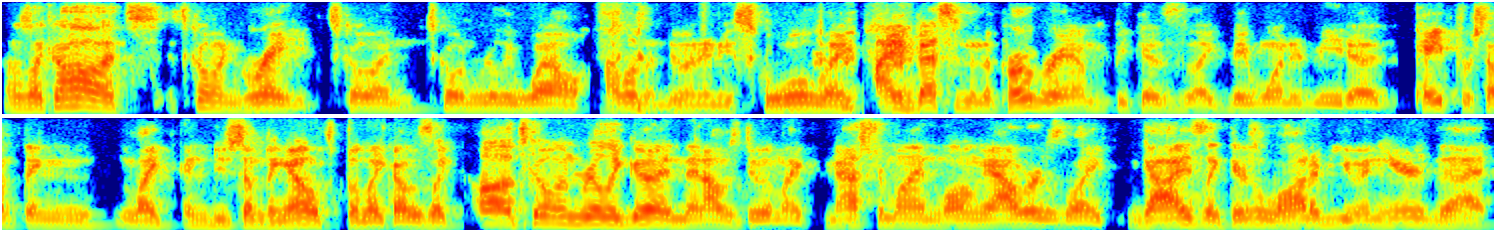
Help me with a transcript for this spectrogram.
I was like, oh, it's, it's going great. It's going, it's going really well. I wasn't doing any school. Like I invested in the program because like they wanted me to pay for something like and do something else. But like I was like, oh, it's going really good. And then I was doing like mastermind long hours. Like guys, like there's a lot of you in here that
